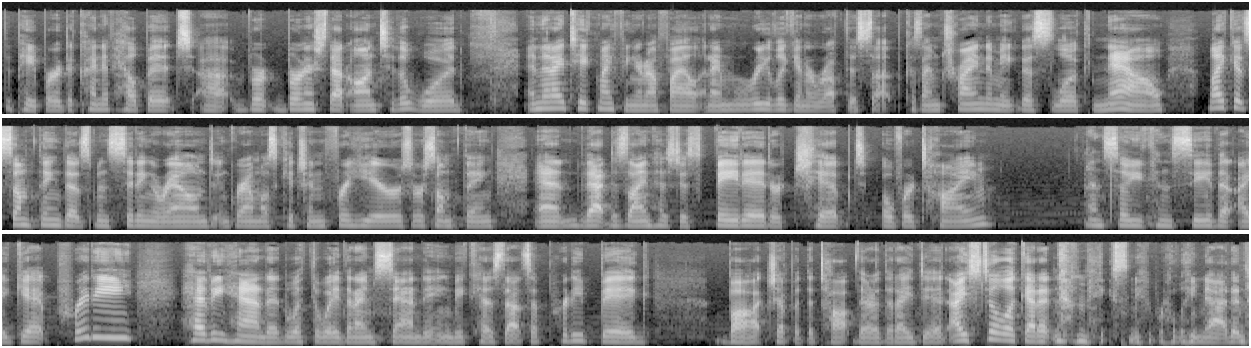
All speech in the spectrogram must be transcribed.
the paper, to kind of help it uh, burnish that onto the wood. And then I take my fingernail file and I'm really going to rough this up because I'm trying to make this look now like it's something that's been sitting around in grandma's kitchen for years or something. And that design has just faded or chipped over time. And so you can see that I get pretty heavy handed with the way that I'm sanding because that's a pretty big botch up at the top there that I did. I still look at it and it makes me really mad and,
